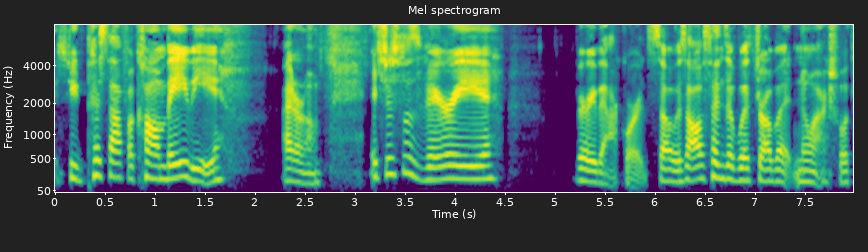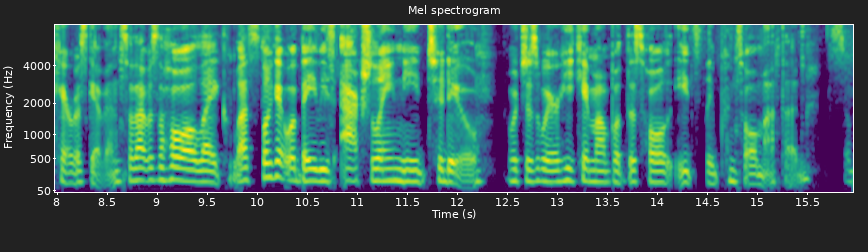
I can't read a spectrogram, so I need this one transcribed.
so you'd piss off a calm baby. I don't know. It just was very, very backwards. So it was all signs of withdrawal, but no actual care was given. So that was the whole like, let's look at what babies actually need to do, which is where he came up with this whole eat, sleep, console method. So,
